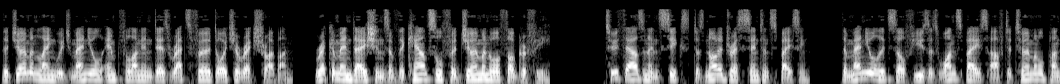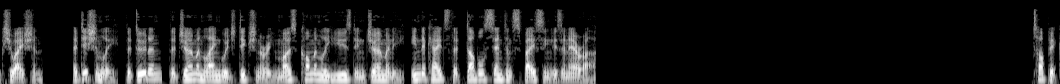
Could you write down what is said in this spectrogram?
The German language manual Empfehlungen des Rats für deutsche Rechtschreibung Recommendations of the Council for German Orthography 2006 does not address sentence spacing. The manual itself uses one space after terminal punctuation. Additionally, the Duden, the German language dictionary most commonly used in Germany, indicates that double sentence spacing is an error. Topic:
